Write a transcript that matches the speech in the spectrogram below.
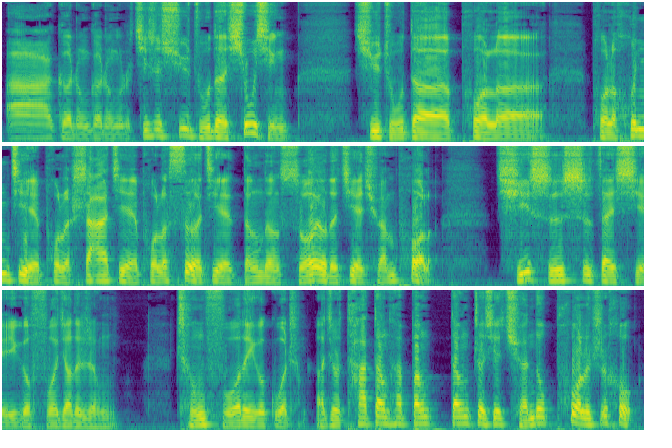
啊，各种各种各种。其实虚竹的修行，虚竹的破了破了婚戒，破了杀戒，破了色戒等等，所有的戒全破了。其实是在写一个佛教的人物成佛的一个过程啊，就是他当他帮当这些全都破了之后，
